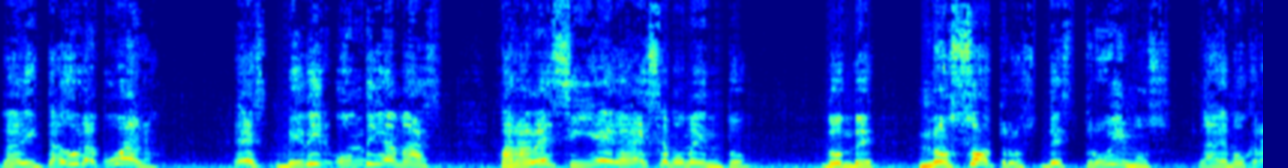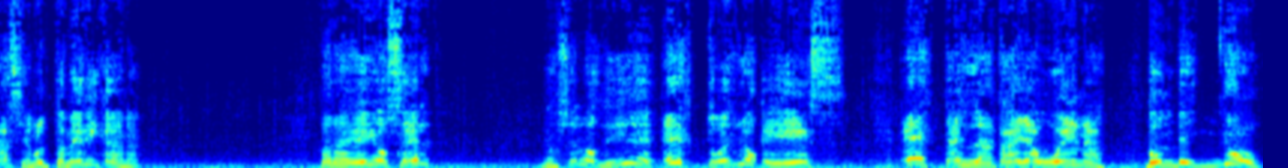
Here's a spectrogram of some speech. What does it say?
la dictadura cubana es vivir un día más para ver si llega ese momento donde nosotros destruimos la democracia norteamericana para ellos ser, yo se los dije, esto es lo que es. Esta es la talla buena, donde yo,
